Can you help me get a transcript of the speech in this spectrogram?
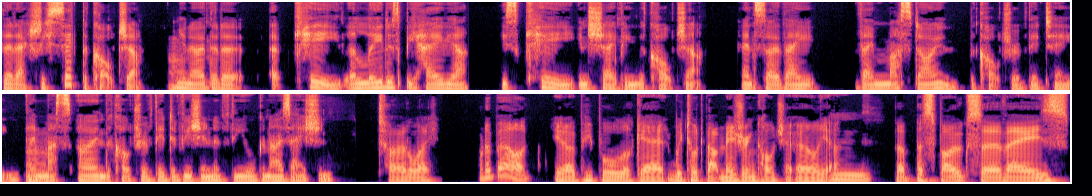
that actually set the culture, mm. you know, that are, are key. A leader's behavior is key in shaping the culture. And so they they must own the culture of their team. They mm. must own the culture of their division of the organization. Totally. What about, you know, people look at, we talked about measuring culture earlier, mm. but bespoke surveys,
